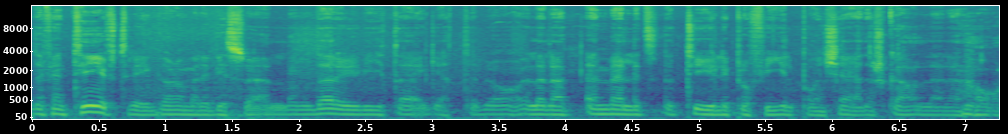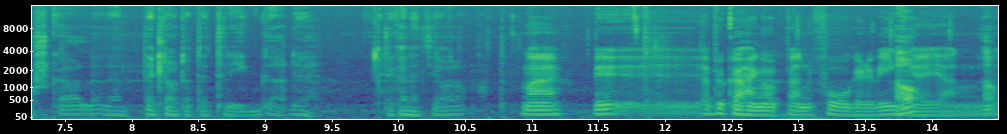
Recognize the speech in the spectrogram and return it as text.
definitivt trigga dem med det visuella. Och där är ju vita ägg jättebra. Eller en väldigt tydlig profil på en tjäderskalle eller en Mm. harskalle. Det, det är klart att det triggar. Det, det kan inte göra annat. Nej, vi, jag brukar hänga upp en fågelvinge Ja, i en ja.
